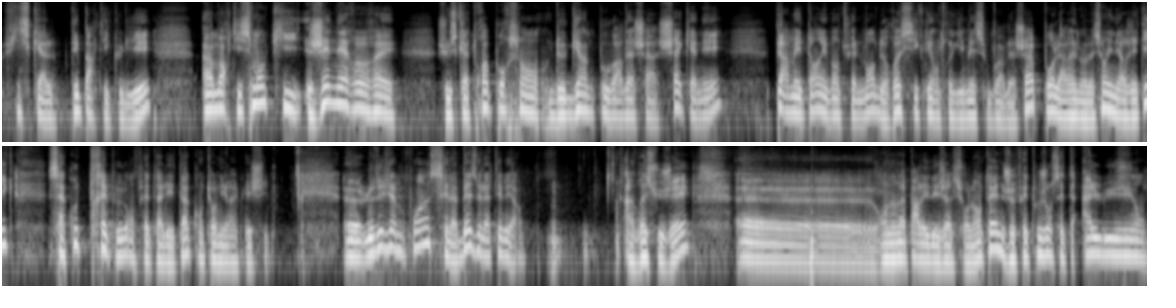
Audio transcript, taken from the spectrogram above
fiscal des particuliers, amortissement qui générerait jusqu'à 3% de gains de pouvoir d'achat chaque année, permettant éventuellement de recycler entre guillemets ce pouvoir d'achat pour la rénovation énergétique. Ça coûte très peu en fait à l'État quand on y réfléchit. Euh, le deuxième point, c'est la baisse de la TVA. Un vrai sujet. Euh, on en a parlé déjà sur l'antenne. Je fais toujours cette allusion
